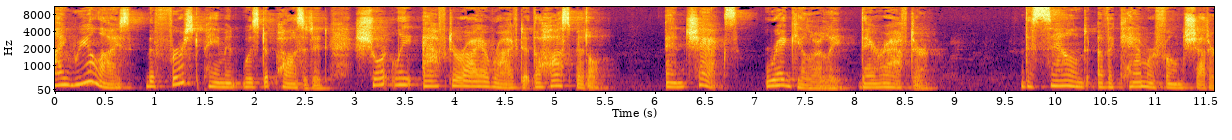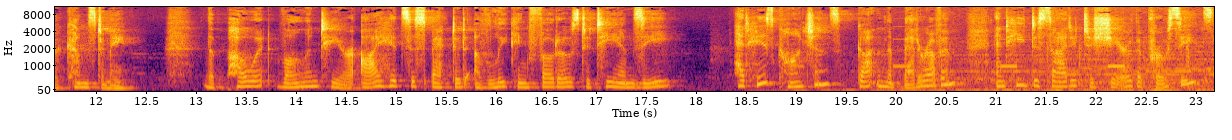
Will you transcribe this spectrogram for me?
I realize the first payment was deposited shortly after I arrived at the hospital, and checks regularly thereafter. The sound of a camera phone shutter comes to me. The poet volunteer I had suspected of leaking photos to TMZ had his conscience gotten the better of him and he decided to share the proceeds?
